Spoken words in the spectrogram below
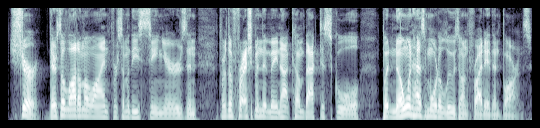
Sure, there's a lot on the line for some of these seniors and for the freshmen that may not come back to school, but no one has more to lose on Friday than Barnes.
